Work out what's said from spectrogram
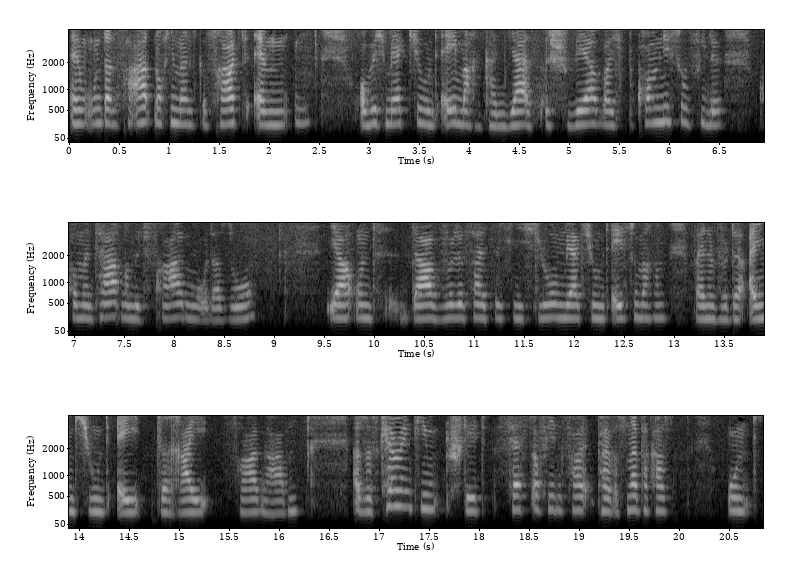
Ähm, und dann hat noch jemand gefragt, ähm, ob ich mehr QA machen kann. Ja, es ist schwer, weil ich bekomme nicht so viele Kommentare mit Fragen oder so. Ja, und da würde es halt sich nicht lohnen, mehr QA zu machen, weil dann würde ein QA drei Fragen haben. Also das Carrying-Team steht fest auf jeden Fall. Piper Snipercast und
